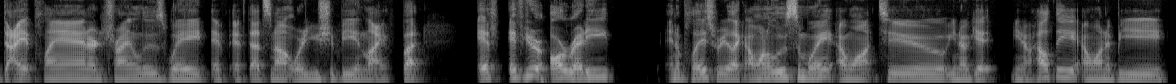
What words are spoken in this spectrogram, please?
diet plan or to try and lose weight if, if that's not where you should be in life. But if if you're already in a place where you're like, I want to lose some weight, I want to, you know, get, you know, healthy, I want to be,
